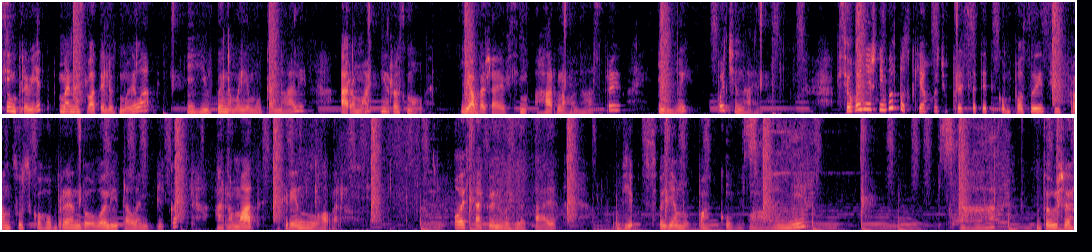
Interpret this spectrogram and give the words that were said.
Всім привіт! Мене звати Людмила, і ви на моєму каналі Ароматні розмови. Я бажаю всім гарного настрою, і ми починаємо. В Сьогоднішній випуск я хочу присвятити композиції французького бренду Lolita Lampica аромат Green Lover. Ось так він виглядає в своєму пакуванні. Так, дуже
